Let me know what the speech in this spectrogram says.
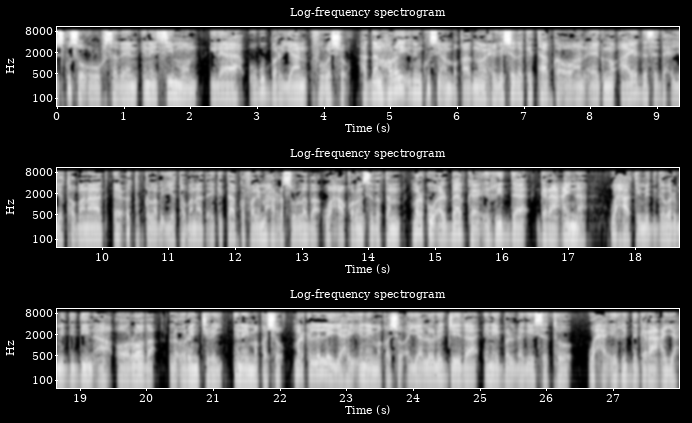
isku soo urursadeen inay simoon ilaah ugu baryaan furasho. Haddaan horay idinku sii ambaqaadno xigashada kitaabka oo aan eegno aayadda saddex iyo tobanaad ee cutubka laba iyo tobanaad ee kitaabka falimaha rasuullada waxaa qoran sida tan. Markuu albaabka iridda garaacayna waxaa timid gabar mididiin ah oo rooda la odhan jiray inay maqasho. Marka la leeyahay inay maqasho ayaa loola jeedaa inay baldhegaysato waxa iridda garaacaya.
